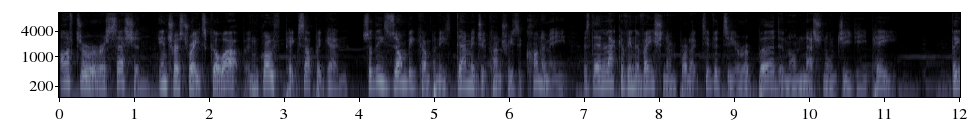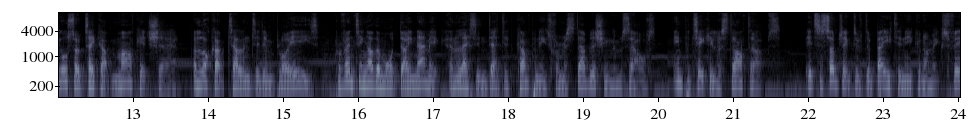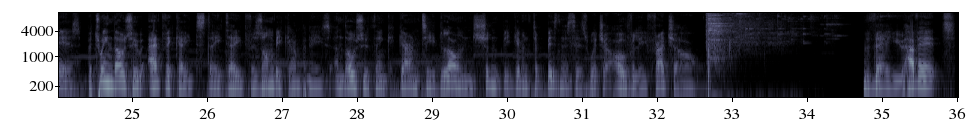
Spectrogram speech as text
After a recession, interest rates go up and growth picks up again, so these zombie companies damage a country's economy as their lack of innovation and productivity are a burden on national GDP. They also take up market share and lock up talented employees, preventing other more dynamic and less indebted companies from establishing themselves, in particular startups. It's a subject of debate in economic spheres between those who advocate state aid for zombie companies and those who think guaranteed loans shouldn't be given to businesses which are overly fragile. There you have it.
